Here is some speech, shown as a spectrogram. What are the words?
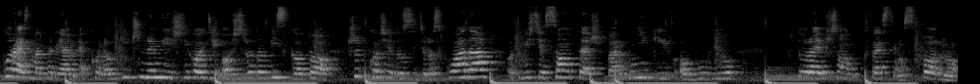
Skóra jest materiałem ekologicznym. Jeśli chodzi o środowisko, to szybko się dosyć rozkłada. Oczywiście są też barwniki w obuwiu, które już są kwestią sporną,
